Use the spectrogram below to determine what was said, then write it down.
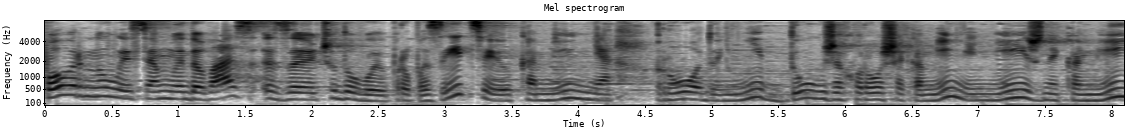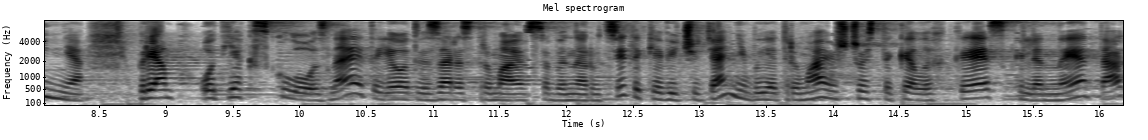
Повернулися ми до вас з чудовою пропозицією каміння роду. Ні, дуже хороше каміння, ніжне каміння. Прям от як скло. Знаєте, я от зараз тримаю в себе на руці таке відчуття, ніби я тримаю щось таке легке, скляне, так?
